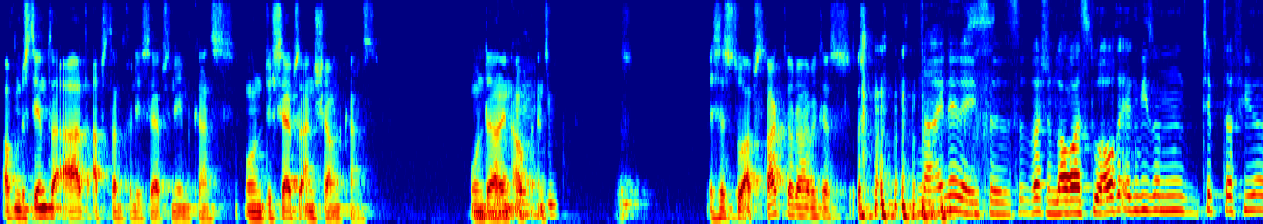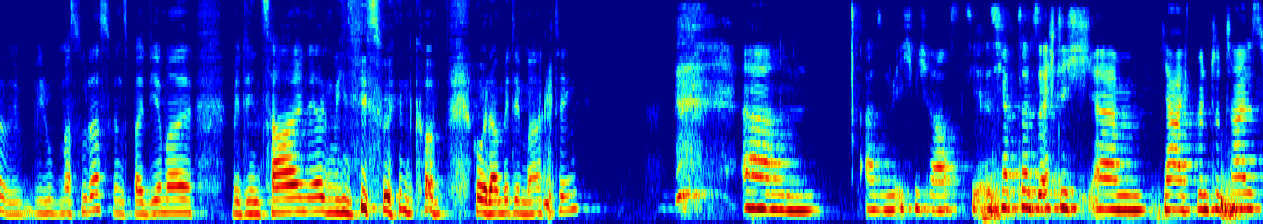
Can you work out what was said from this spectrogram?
auf eine bestimmte Art Abstand von dich selbst nehmen kannst und dich selbst anschauen kannst. Und darin okay. auch ist das so abstrakt oder habe ich das? nein, nein, nein. Das, das war schon. Laura, hast du auch irgendwie so einen Tipp dafür? Wie, wie machst du das, wenn es bei dir mal mit den Zahlen irgendwie nicht so hinkommt oder mit dem Marketing? Ähm, also wie ich mich rausziehe. Ich habe tatsächlich, ähm, ja, ich bin totales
